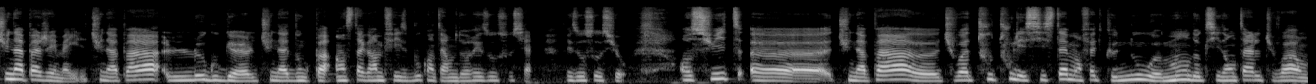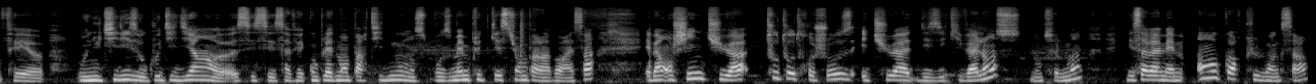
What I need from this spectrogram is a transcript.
tu n'as pas Gmail, tu n'as pas le Google, tu n'as donc pas Instagram, Facebook en termes de réseaux sociaux, réseaux sociaux. Ensuite, euh, tu n'as pas, euh, tu vois, tous les systèmes en fait que nous, euh, monde occidental, tu vois, on fait, on utilise au quotidien. ça fait complètement partie de nous. On se pose même plus de questions par rapport à ça. Et eh ben en Chine, tu as tout autre chose et tu as des équivalences non seulement, mais ça va même encore plus loin que ça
